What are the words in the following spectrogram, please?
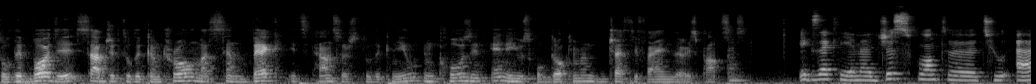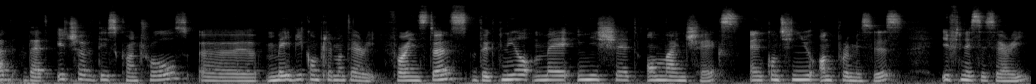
So the body, subject to the control, must send back its answers to the CNIL, enclosing any useful document justifying the responses. Exactly, and I just want uh, to add that each of these controls uh, may be complementary. For instance, the CNIL may initiate online checks and continue on premises if necessary,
